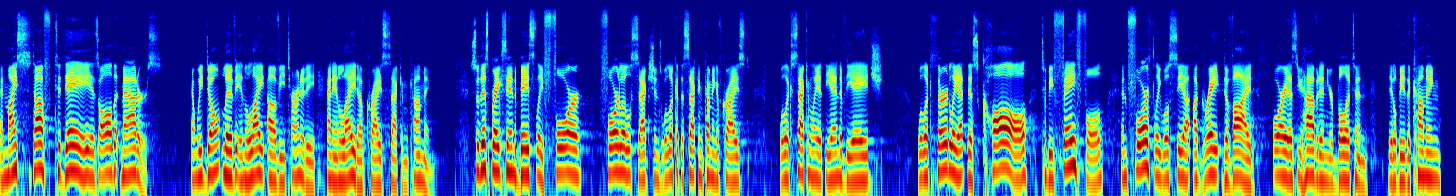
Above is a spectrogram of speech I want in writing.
and my stuff today is all that matters. And we don't live in light of eternity and in light of Christ's second coming. So this breaks into basically four, four little sections. We'll look at the second coming of Christ. We'll look, secondly, at the end of the age. We'll look, thirdly, at this call to be faithful and fourthly, we'll see a, a great divide, or as you have it in your bulletin, it'll be the coming,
